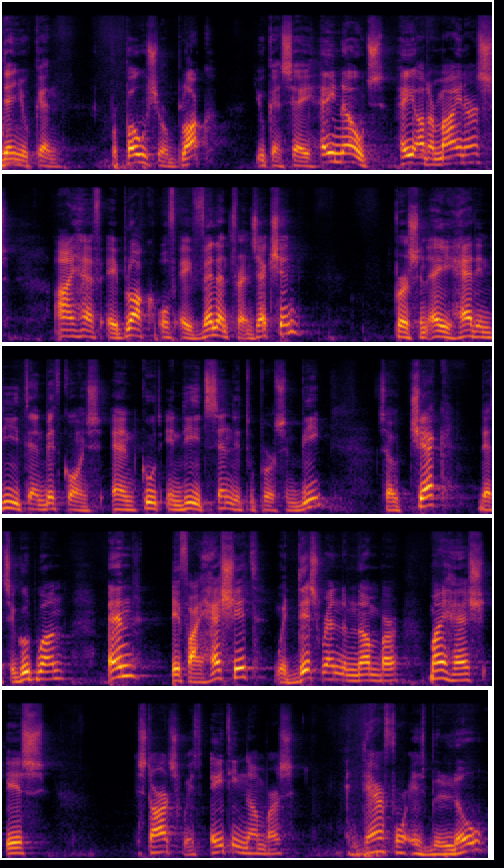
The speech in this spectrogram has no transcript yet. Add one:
then you can propose your block you can say, hey nodes, hey other miners, I have a block of a valid transaction. Person A had indeed 10 bitcoins and could indeed send it to person B. So check, that's a good one. And if I hash it with this random number, my hash is starts with 18 numbers and therefore is below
